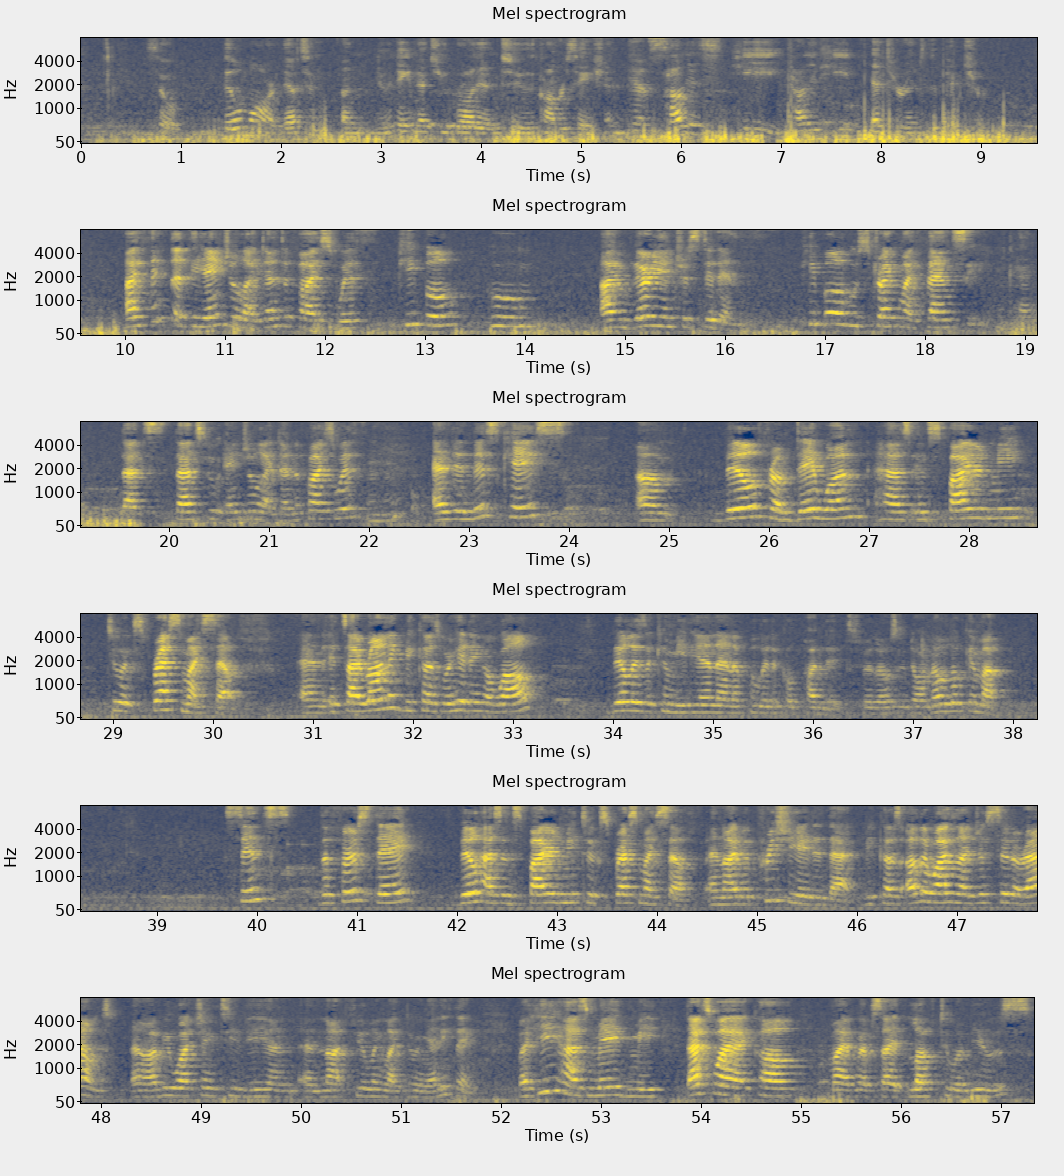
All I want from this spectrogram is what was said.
So, Bill Maher, that's a, a new name that you brought into the conversation. Yes. How does he, how did he enter into the picture? I think that the angel identifies with people whom I am very interested in. People who strike my fancy. Okay. That's that's who angel identifies with. Mm-hmm. And in this case, um, Bill from day one has inspired me to express myself. And it's ironic because we're hitting a wall. Bill is a comedian and a political pundit. For those who don't know, look him up. Since the first day, Bill has inspired me to express myself, and I've appreciated that because otherwise I just sit around and I'll be watching TV and, and not feeling like doing anything. But he has made me, that's why I call my website Love to Amuse,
